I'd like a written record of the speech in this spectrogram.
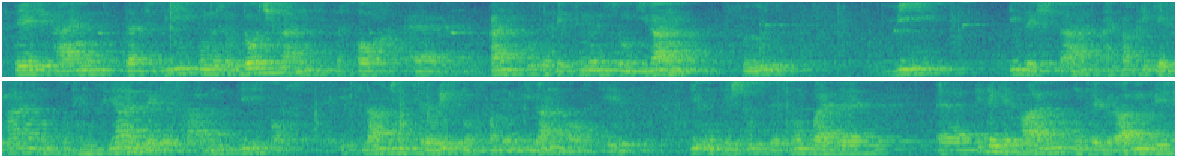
sehe ich ein, dass wie Bundesrepublik Deutschland, das auch äh, ganz gute Beziehungen zum Iran führt, wie dieser Staat einfach die Gefahren und Potenzial der Gefahren, die aus islamischem Terrorismus von dem Iran ausgeht, die unterstützt bzw äh, diese Gefahren untergraben wird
